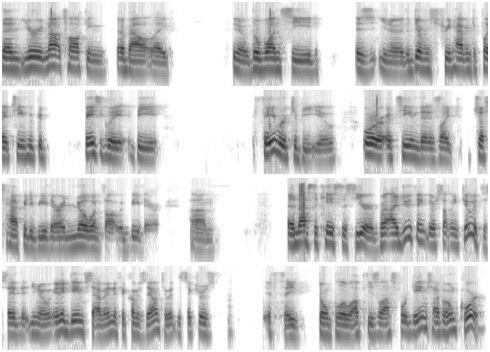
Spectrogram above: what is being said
then you're not talking about like, you know, the one seed is, you know, the difference between having to play a team who could basically be favored to beat you or a team that is like just happy to be there and no one thought would be there. Um, and that's the case this year. But I do think there's something to it to say that, you know, in a game seven, if it comes down to it, the Sixers, if they don't blow up these last four games, have home court.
